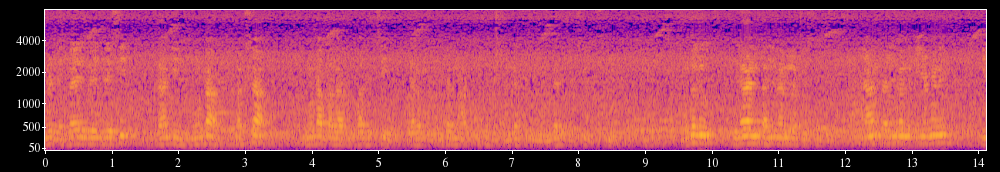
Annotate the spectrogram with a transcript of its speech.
మరి డెబ్బై ఐదు వేలు చేసి దానికి నూట లక్ష నూట పదహారు రూపాయలు ఇచ్చి ఇవాళ ఆడుకుంటున్న సంగతి అందరికీ తెలిసిన మొదలు పిల్లాడిని తల్లిదండ్రులకు ఇస్తుంది. పిల్లాడిని తల్లిదండ్రులకు ఇవ్వగానే ఈ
